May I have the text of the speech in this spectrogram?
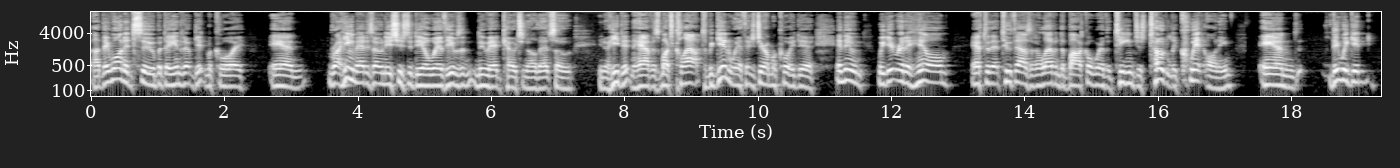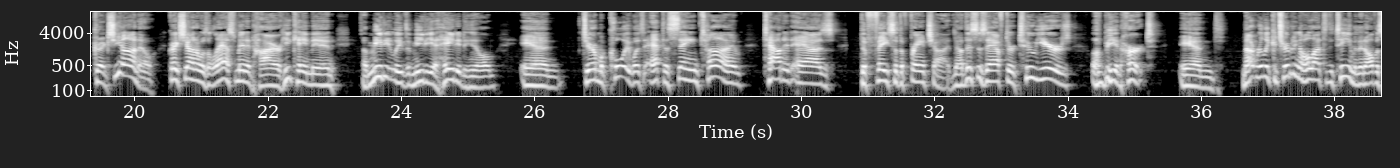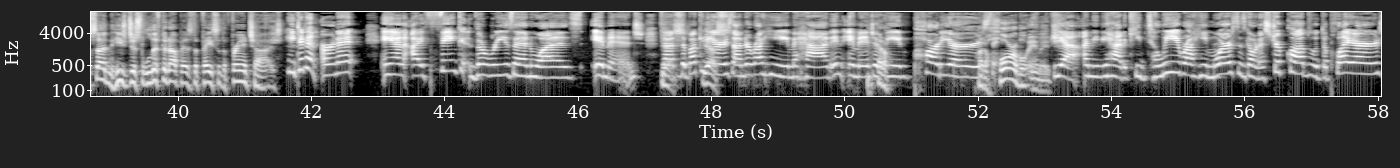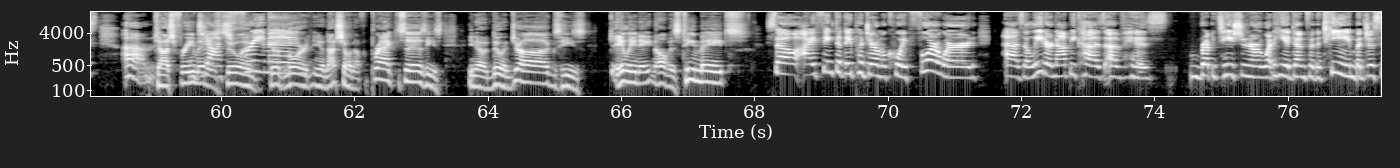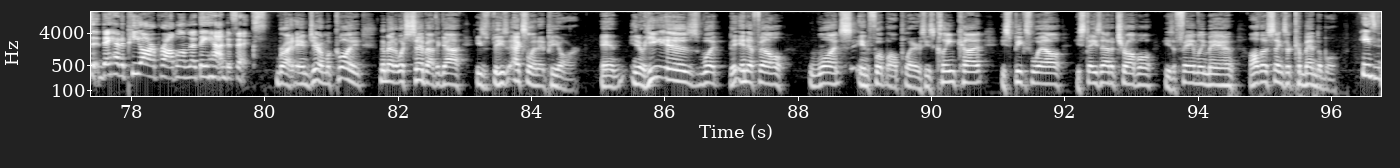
Uh, they wanted Suh, but they ended up getting McCoy. And Raheem had his own issues to deal with. He was a new head coach and all that, so you know he didn't have as much clout to begin with as Gerald McCoy did. And then we get rid of him after that 2011 debacle where the team just totally quit on him. And then we get Greg Schiano. Greg Schiano was a last minute hire. He came in. Immediately, the media hated him. And Gerald McCoy was at the same time touted as the face of the franchise. Now, this is after two years of being hurt and not really contributing a whole lot to the team. And then all of a sudden, he's just lifted up as the face of the franchise. He didn't earn it. And I think the reason was image. That Yes, the Buccaneers yes. under Raheem had an image of Had a- being partiers. Had a horrible image. Yeah, I mean, you had Aqib Talib, Raheem Morris is going to strip clubs with the players. Um, Josh Freeman Josh is doing Freeman. good lord, you know, not showing up for practices. He's, you know, doing drugs. He's alienating all of his teammates. so I think that they put Gerald McCoy forward as a leader, not because of his reputation or what he had done for the team, but just they had a PR problem that they had to fix. Right. And Gerald McCoy, no matter what you say about the guy, he's he's excellent at PR. And, you know, he is what the NFL wants in football players. He's clean cut, he speaks well, he stays out of trouble, he's a family man. All those things are commendable. He's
